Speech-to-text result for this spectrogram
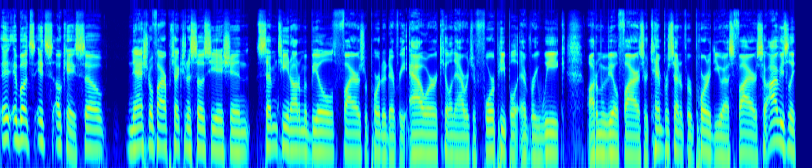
it, it, it's, it's okay. So National Fire Protection Association, 17 automobile fires reported every hour, kill an average of four people every week. Automobile fires are 10% of reported U.S. fires. So obviously,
